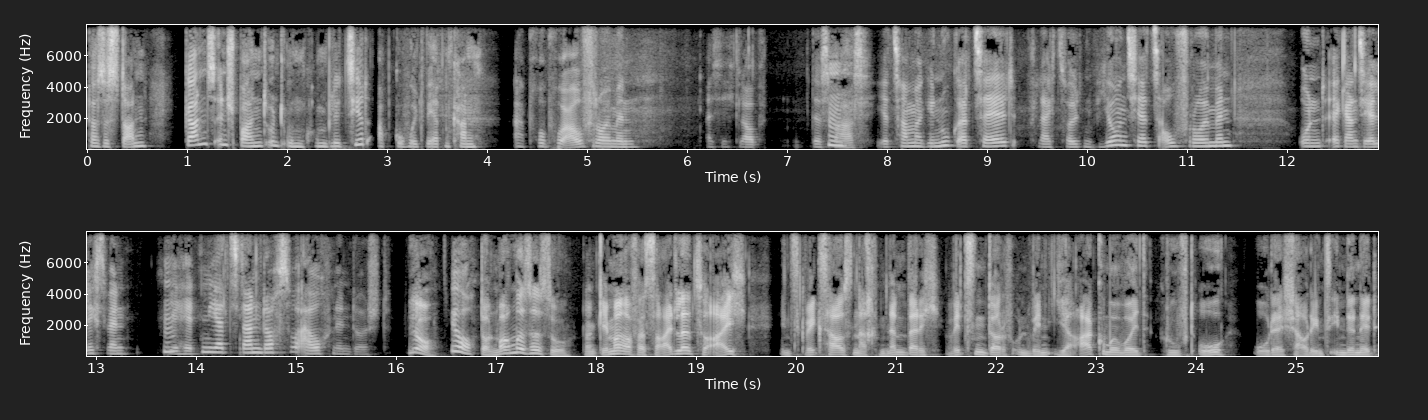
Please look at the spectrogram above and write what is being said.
dass es dann ganz entspannt und unkompliziert abgeholt werden kann. Apropos aufräumen. Also ich glaube, das Hm. war's. Jetzt haben wir genug erzählt. Vielleicht sollten wir uns jetzt aufräumen. Und äh, ganz ehrlich, Sven, Hm. wir hätten jetzt dann doch so auch einen Durst. Ja, Ja, Dann machen wir es so. Dann gehen wir auf ein Seidler zu euch ins Gewächshaus nach Nürnberg-Wetzendorf und wenn ihr auch kommen wollt, ruft an oder schaut ins Internet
